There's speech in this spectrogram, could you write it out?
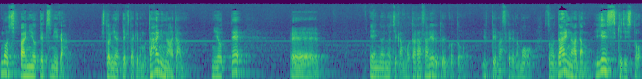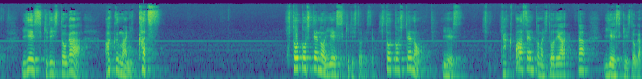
の失敗によって罪が人にやってきたけども第二のアダムによって、えー、永遠の命がもたらされるということを言っていますけれどもその第二のアダムイエス・キリストイエス・キリストが悪魔に勝つ。人としてのイエス・キリストですよ人としてのイエス。100%の人であったイエス・キリストが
